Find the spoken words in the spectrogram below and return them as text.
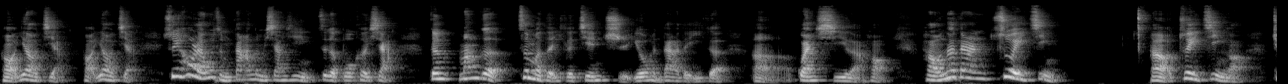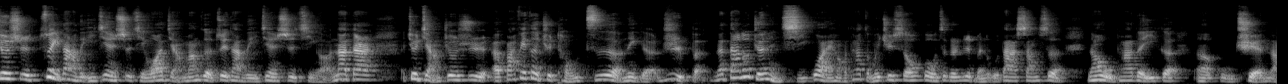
好，要讲，好，要讲。所以后来为什么大家那么相信这个波克夏跟芒格这么的一个坚持，有很大的一个呃关系了哈。好，那当然最近啊，最近啊。就是最大的一件事情，我要讲芒格最大的一件事情哦。那当然就讲就是呃，巴菲特去投资了那个日本，那大家都觉得很奇怪哈，他怎么会去收购这个日本五大商社，然后五趴的一个呃股权呐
